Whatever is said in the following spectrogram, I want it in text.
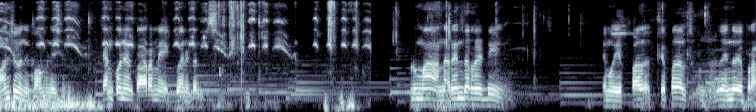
మంచిగా ఉంది కాంబినేషన్ కానీ కొంచెం కారమే ఎక్కువైనట్టు అనిపిస్తుంది. ఇప్పుడు మా నరేందర్ రెడ్డి ఏమో చెప్ప చెప్పదలుచుకుంటున్నాడు. ఏందో చెప్పరా?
